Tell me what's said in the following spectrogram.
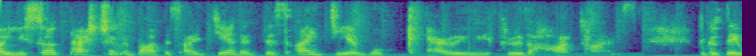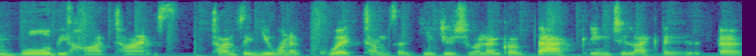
are you so passionate about this idea that this idea will carry you through the hard times? Because there will be hard times, times that you want to quit, times that you just want to go back into like a, a,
